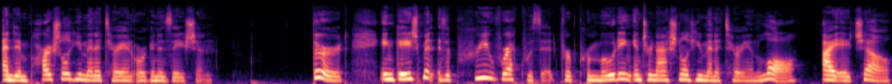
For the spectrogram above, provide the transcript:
and impartial humanitarian organization. Third, engagement is a prerequisite for promoting international humanitarian law, IHL,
